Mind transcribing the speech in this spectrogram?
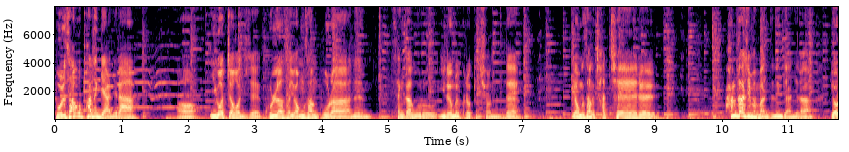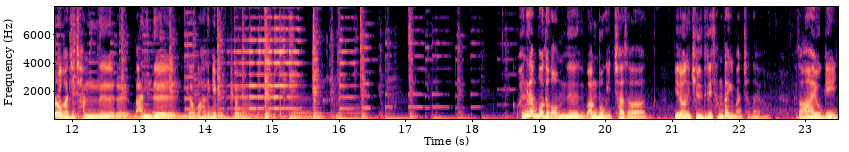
뭘 사고 파는 게 아니라 어, 이것저것 이제 골라서 영상 보라는 생각으로 이름을 그렇게 지었는데 영상 자체를 한 가지만 만드는 게 아니라 여러 가지 장르를 만들려고 하는 게 목표예요. 횡단보도가 없는 왕복 2차선 이런 길들이 상당히 많잖아요. 그래서 아 여기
